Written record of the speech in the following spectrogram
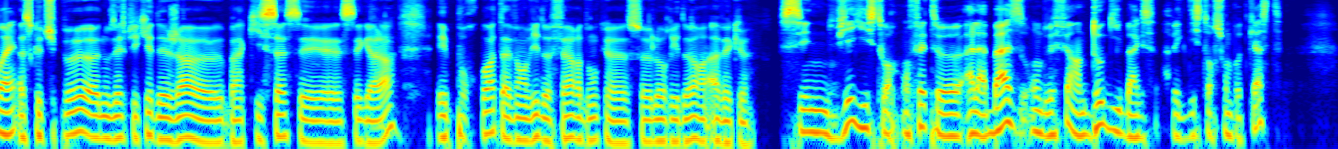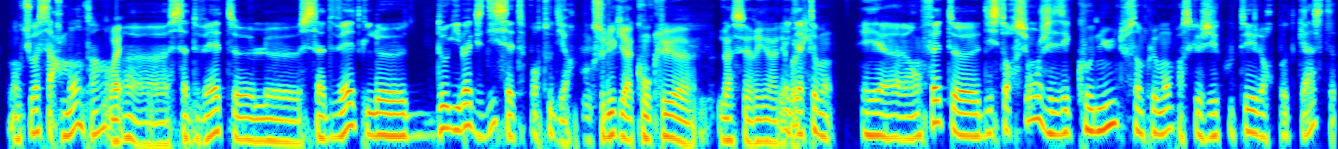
Ouais. Est-ce que tu peux euh, nous expliquer déjà euh, bah, qui c'est ces, ces gars-là et pourquoi tu avais envie de faire donc euh, ce Lorida avec eux? C'est une vieille histoire. En fait, à la base, on devait faire un Doggy Bags avec Distortion Podcast. Donc, tu vois, ça remonte. Hein. Ouais. Euh, ça devait être le, ça devait être le Doggy Bags 17, pour tout dire. Donc celui qui a conclu euh, la série à l'époque. Exactement. Et euh, en fait, euh, Distorsion, je les ai connus tout simplement parce que j'écoutais leur podcast.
